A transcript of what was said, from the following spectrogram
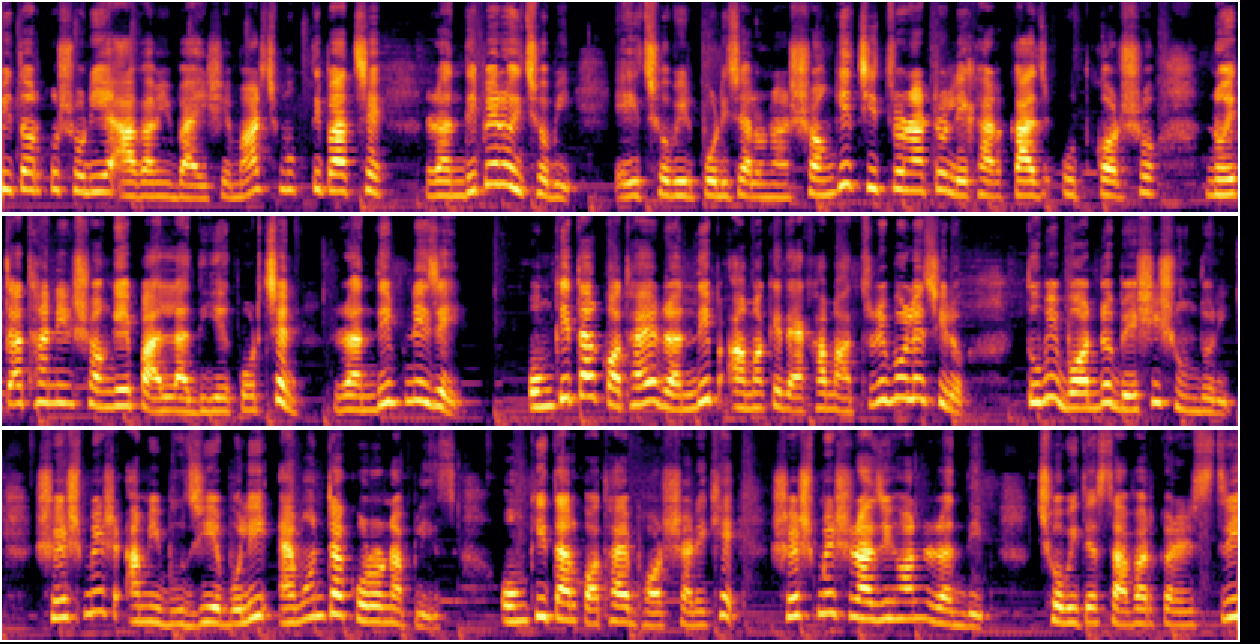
বিতর্ক সরিয়ে আগামী বাইশে মার্চ মুক্তি পাচ্ছে রণদীপের ওই ছবি। এই ছবির পরিচালনার সঙ্গে চিত্রনাট্য লেখার কাজ উৎকর্ষ। নৈতাথানির সঙ্গে পাল্লা দিয়ে করছেন রণদীপ নিজেই। অঙ্কিতার কথায়, রণদীপ আমাকে দেখা মাত্রই বলেছিল, তুমি বড্ড বেশি সুন্দরী। শেষমেশ আমি বুঝিয়ে বলি, এমনটা করো না প্লিজ। অঙ্কিতার কথায় ভরসা রেখে শেষমেশ রাজি হন রণদীপ। ছবিতে সাভারকারের স্ত্রী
